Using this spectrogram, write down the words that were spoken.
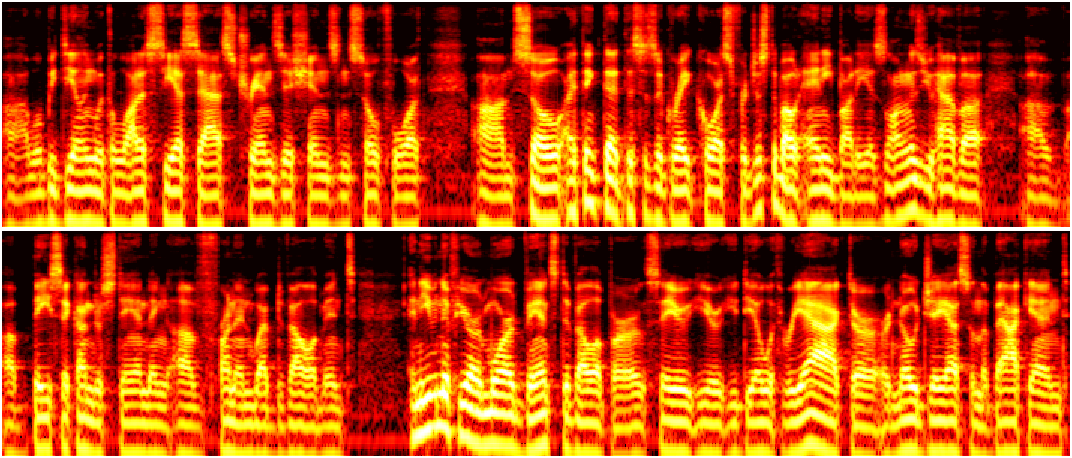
Uh, we'll be dealing with a lot of CSS transitions and so forth. Um, so I think that this is a great course for just about anybody as long as you have a, a, a basic understanding of front-end web development and even if you're a more advanced developer, say you, you deal with React or, or Node.js on the back end,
